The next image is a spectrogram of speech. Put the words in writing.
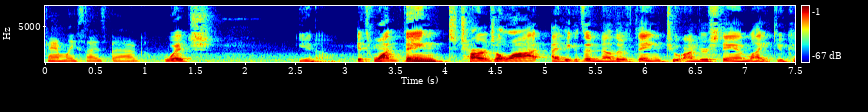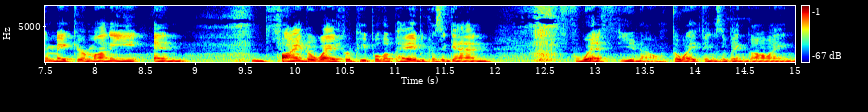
family size bag. which you know it's one thing to charge a lot i think it's another thing to understand like you can make your money and find a way for people to pay because again with you know the way things have been going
